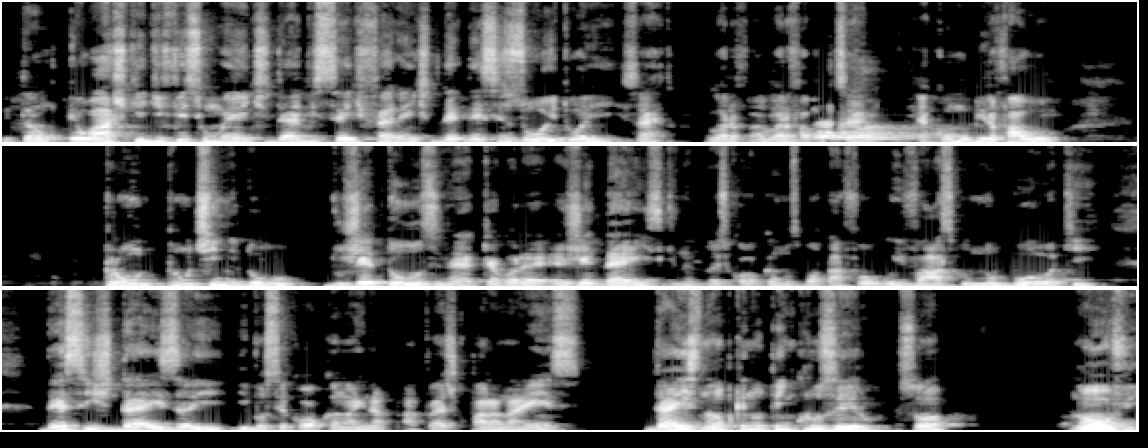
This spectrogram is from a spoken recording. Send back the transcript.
Então, eu acho que dificilmente deve ser diferente de- desses oito aí, certo? Agora, agora falando sério. É como o Bira falou. Para um, um time do, do G12, né? Que agora é G10, que nós colocamos Botafogo e Vasco no bolo aqui. Desses 10 aí, e você colocando ainda Atlético Paranaense, 10 não, porque não tem Cruzeiro. É só 9.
